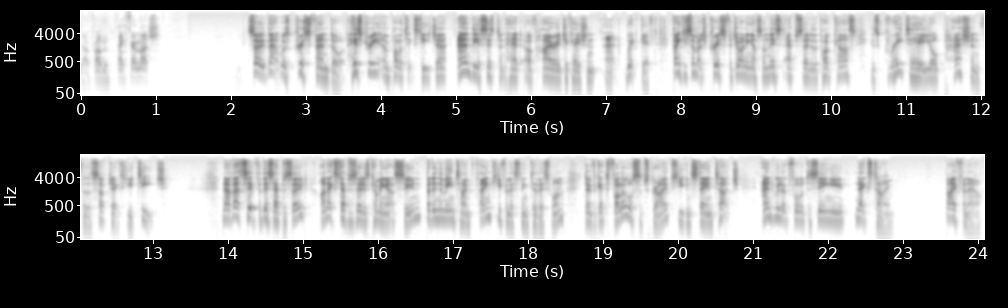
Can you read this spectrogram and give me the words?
No problem. Thank you very much. So that was Chris Van Dort, history and politics teacher and the assistant head of higher education at Whitgift. Thank you so much, Chris, for joining us on this episode of the podcast. It's great to hear your passion for the subjects you teach. Now, that's it for this episode. Our next episode is coming out soon, but in the meantime, thank you for listening to this one. Don't forget to follow or subscribe so you can stay in touch, and we look forward to seeing you next time. Bye for now.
